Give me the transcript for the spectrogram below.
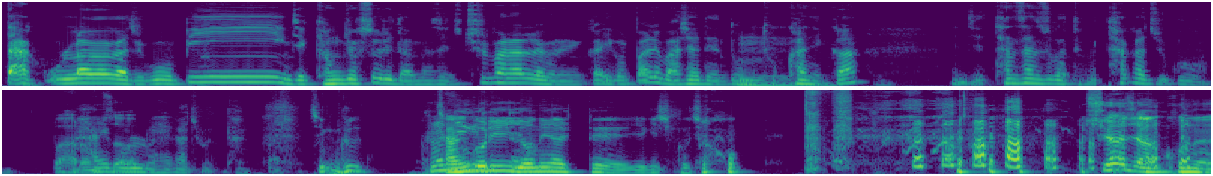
딱 올라가가지고 삥 이제 경적 소리 나면서 이제 출발하려 그러니까 이걸 빨리 마셔야 되는데 너무 음. 독하니까 이제 탄산수 같은 거 타가지고 하이볼로 해가지고 딱 지금 그 그런 장거리. 연애할 때 얘기신 거죠? 취하지 않고는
